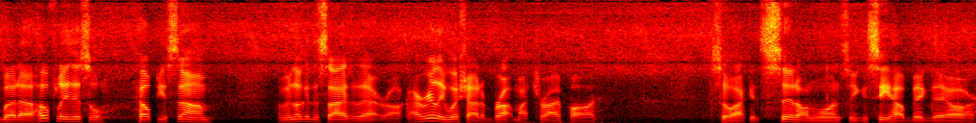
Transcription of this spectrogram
but uh, hopefully this will help you some. I mean look at the size of that rock. I really wish I'd have brought my tripod so I could sit on one so you can see how big they are.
